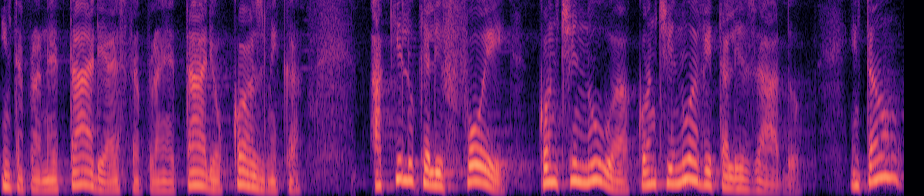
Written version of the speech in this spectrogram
interplanetária, extraplanetária ou cósmica, aquilo que ele foi continua, continua vitalizado. Então,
